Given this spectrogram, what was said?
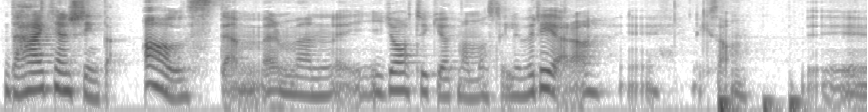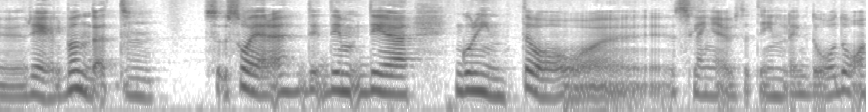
det här kanske inte alls stämmer men jag tycker att man måste leverera. Eh, liksom, regelbundet. Mm. Så, så är det. Det, det. det går inte att eh, slänga ut ett inlägg då och då.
